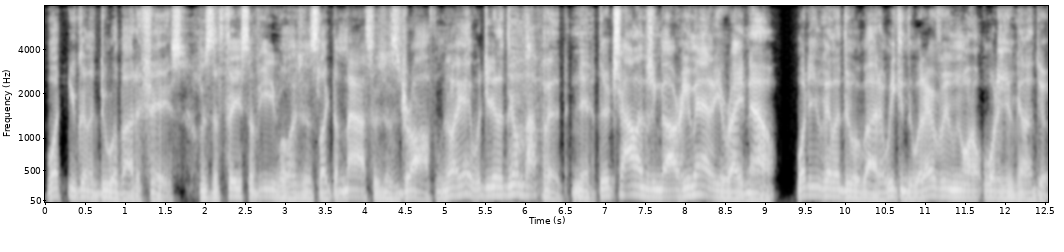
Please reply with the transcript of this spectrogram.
what you gonna do about it phase. Was the face of evil is just like the mask is just dropped. And we're like, hey, what you gonna do about it? yeah. They're challenging our humanity right now. What are you gonna do about it? We can do whatever we want. What are you gonna do?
